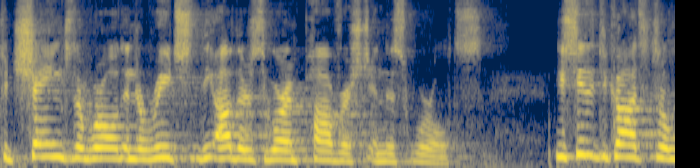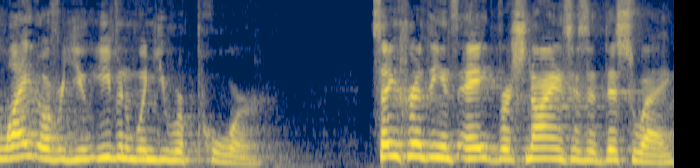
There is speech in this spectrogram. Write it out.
to change the world and to reach the others who are impoverished in this world. You see that God's delight over you even when you were poor. 2 Corinthians 8, verse 9 says it this way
